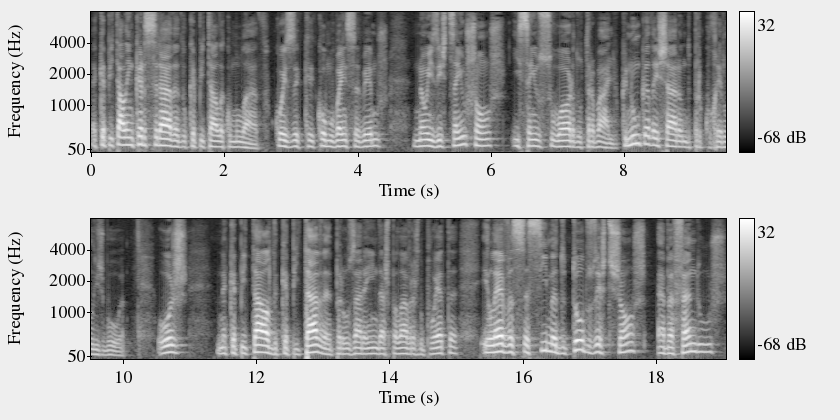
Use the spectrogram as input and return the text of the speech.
a capital encarcerada do capital acumulado, coisa que, como bem sabemos, não existe sem os sons e sem o suor do trabalho, que nunca deixaram de percorrer Lisboa. Hoje, na capital decapitada, para usar ainda as palavras do poeta, eleva-se acima de todos estes sons, abafando-os,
